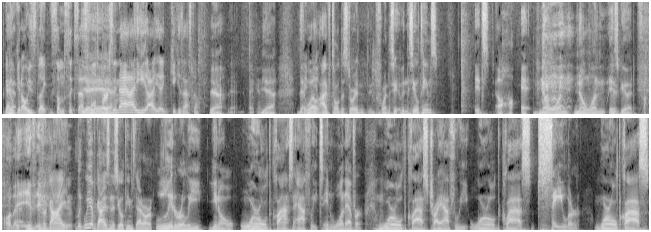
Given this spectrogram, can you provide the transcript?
The guy Yeah. who can always like some successful Yeah, yeah, person. Ah, I, he, I, I'd kick his ass though. Yeah. Yeah, that kind of Yeah. That- well, deal. I've told the story in, before in the in the SEAL teams. It's a, eh, no one, no one is good. If if a guy like we have guys in the SEAL teams that are literally you know world class athletes in whatever, Mm-hmm. world class triathlete, world class sailor, world class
